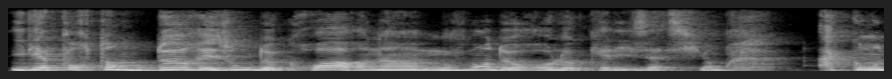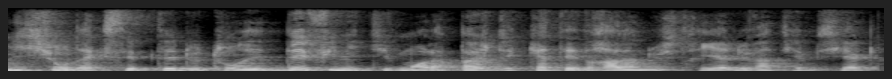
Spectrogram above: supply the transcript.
Il y a pourtant deux raisons de croire en un mouvement de relocalisation, à condition d'accepter de tourner définitivement la page des cathédrales industrielles du XXe siècle,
